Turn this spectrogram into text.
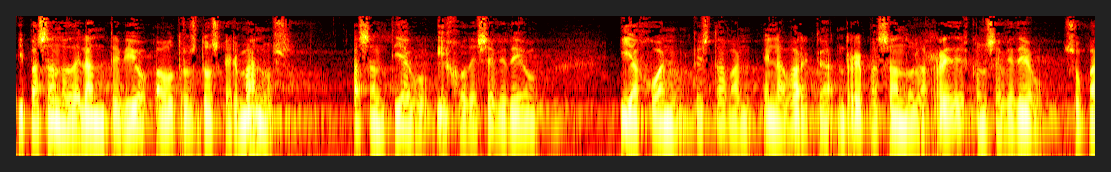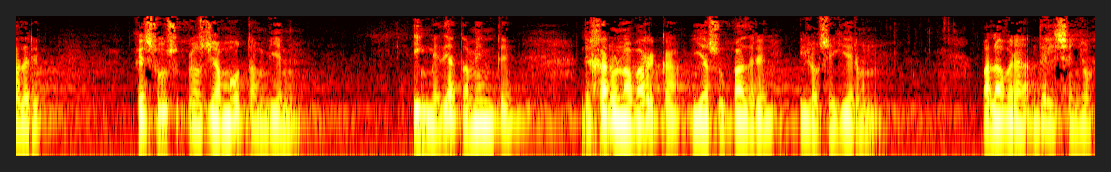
Y pasando adelante vio a otros dos hermanos, a Santiago, hijo de Zebedeo, y a Juan, que estaban en la barca repasando las redes con Zebedeo, su padre. Jesús los llamó también. Inmediatamente dejaron la barca y a su padre y lo siguieron. Palabra del Señor.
